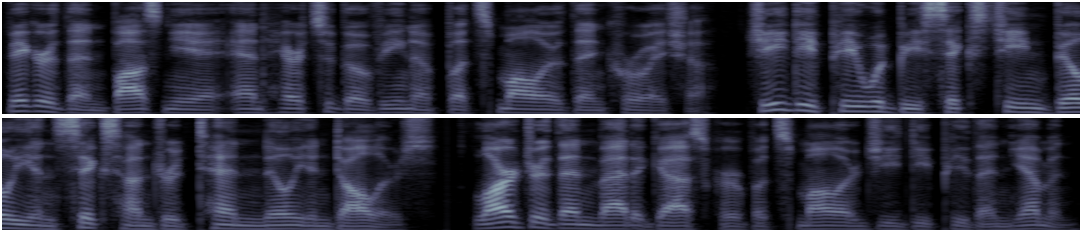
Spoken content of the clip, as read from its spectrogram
bigger than Bosnia and Herzegovina but smaller than Croatia. GDP would be $16,610 million, larger than Madagascar but smaller GDP than Yemen.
